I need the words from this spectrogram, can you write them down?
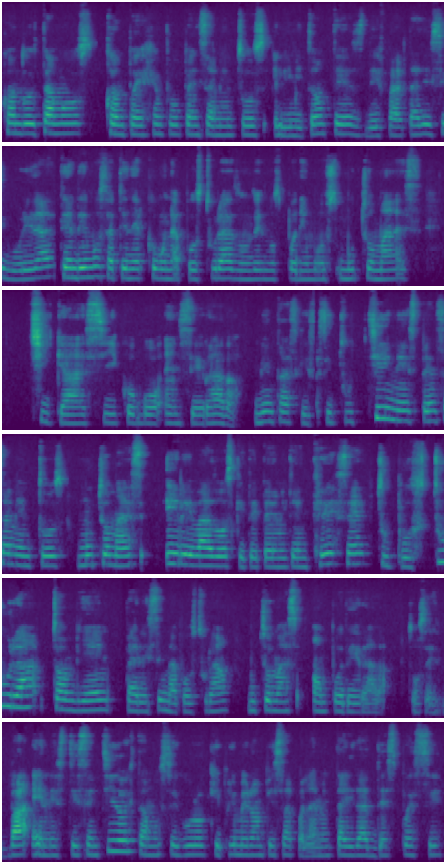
cuando estamos con, por ejemplo, pensamientos limitantes de falta de seguridad, tendemos a tener como una postura donde nos ponemos mucho más chica, así como encerrada. Mientras que si tú tienes pensamientos mucho más elevados que te permiten crecer, tu postura también parece una postura mucho más empoderada. Entonces va en este sentido, estamos seguros que primero empieza por la mentalidad, después se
